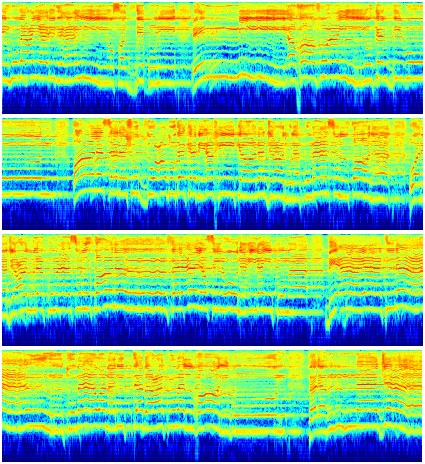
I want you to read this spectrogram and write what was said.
فأرسله معي يرد أن يصدقني. إني أخاف أن يكذبون. قال سنشد عضدك بأخيك ونجعل لكما سلطانا. ونجعل لكما سلطانا فلا يصلون إليكما بآياتنا الغالبون فلما جاءهم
